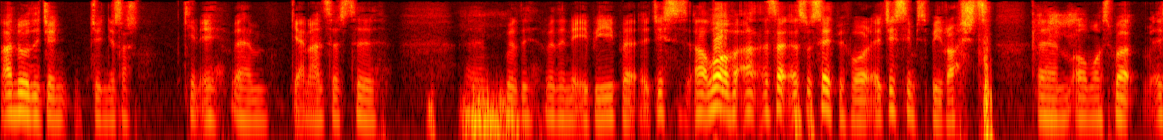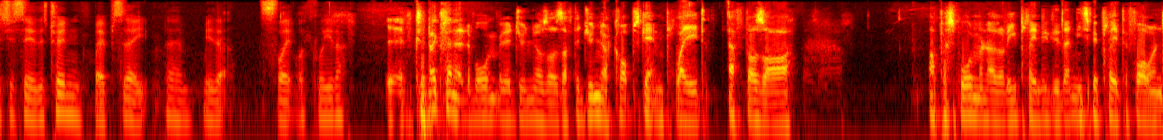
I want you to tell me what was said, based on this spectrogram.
I know the jun- juniors are keen to um, getting answers to um, where they where they need to be, but it just a lot of as I, as I said before, it just seems to be rushed um, almost. But as you say, the train website um, made it slightly clearer. Yeah, because the big thing at the moment with the juniors is if the junior cup's getting played, if there's a a postponement or a replay needed, that needs to be played the following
